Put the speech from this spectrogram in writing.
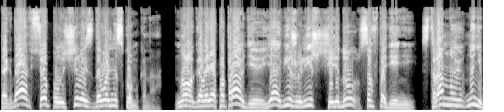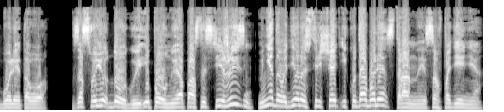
Тогда все получилось довольно скомканно. Но, говоря по правде, я вижу лишь череду совпадений, странную, но не более того. За свою долгую и полную опасности жизнь мне доводилось встречать и куда более странные совпадения.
